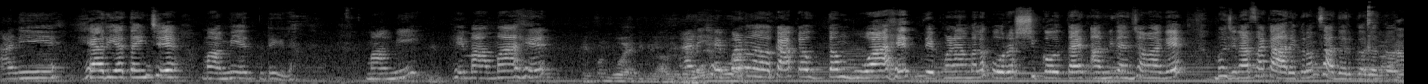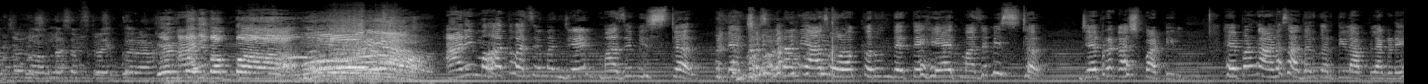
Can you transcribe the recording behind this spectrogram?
आणि ह्या रियाताईंचे मामी आहेत कुठे गेल्या? मामी हे मामा आहेत. हे आणि हे पण काका उत्तम बुवा आहेत ते पण आम्हाला कोरस शिकवतायत. आम्ही त्यांच्या मागे भजनाचा कार्यक्रम सादर करत आहोत. आणि महत्त्वाचे म्हणजे माझे मिस्टर त्यांची सुद्धा मी आज ओळख करून देते. हे आहेत माझे मिस्टर जयप्रकाश पाटील. हे पण गाणं सादर करतील आपल्याकडे.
